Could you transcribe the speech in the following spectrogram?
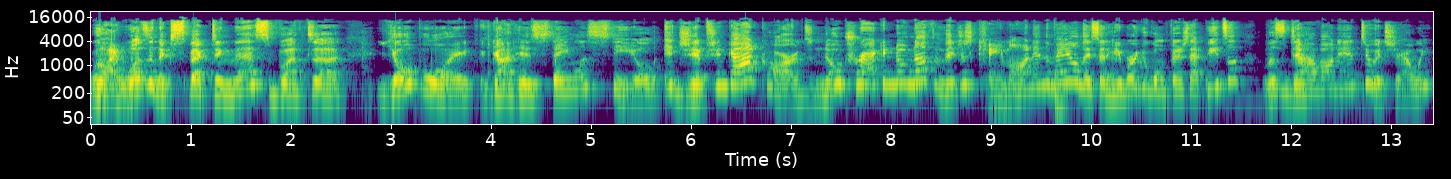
Well, I wasn't expecting this, but uh, yo boy got his stainless steel Egyptian God cards. No tracking, no nothing. They just came on in the mail and they said, hey bro, you gonna finish that pizza? Let's dive on into it, shall we?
